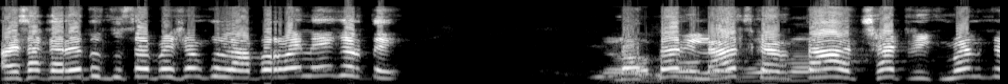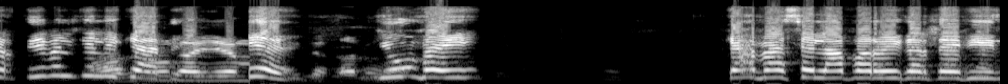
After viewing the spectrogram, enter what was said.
ऐसा करे तो दूसरे पेशेंट को लापरवाही नहीं करते। डॉक्टर इलाज करता अच्छा ट्रीटमेंट करती है बिल्कुल ही क्या क्यों भाई? क्या बात से लापरवाही करते फिर?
